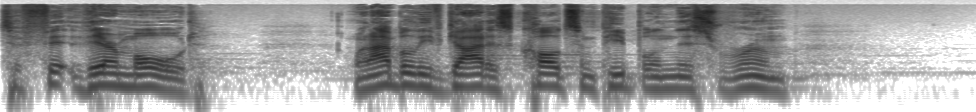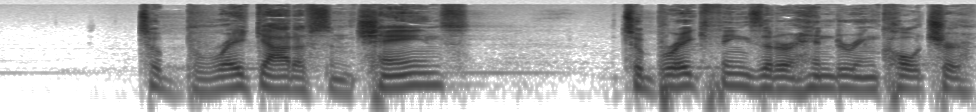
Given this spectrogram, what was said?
to fit their mold. When I believe God has called some people in this room to break out of some chains, to break things that are hindering culture.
